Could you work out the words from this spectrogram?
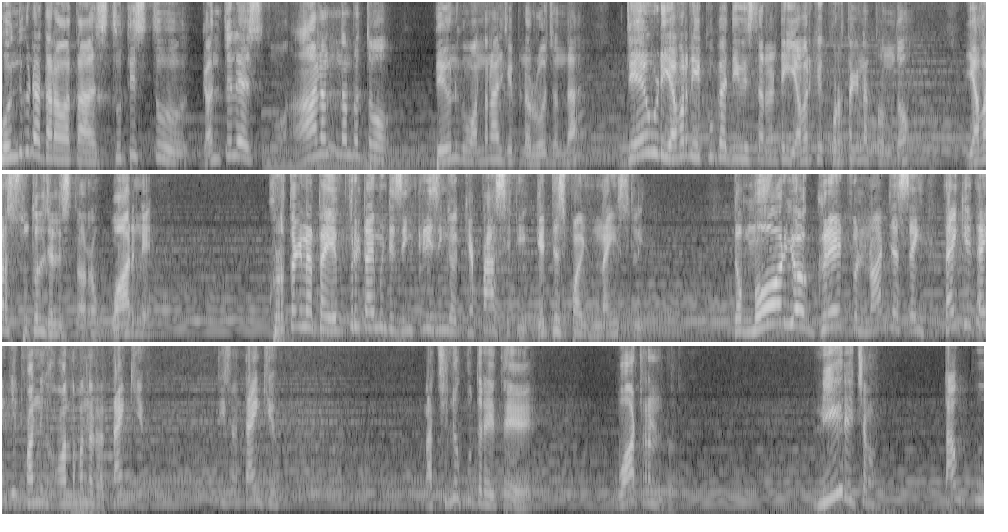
పొందుకున్న తర్వాత స్థుతిస్తూ గంతులేస్తూ ఆనందంతో దేవునికి వందనాలు చెప్పిన రోజు ఉందా దేవుడు ఎవరిని ఎక్కువగా దీవిస్తారంటే ఎవరికి కృతజ్ఞత ఉందో ఎవరు స్థుతులు చెల్లిస్తారో వారినే. కృతజ్ఞత every time it is increasing your capacity get this point nicely the more your grateful not just saying thank you thank you కొంత కొంతమంది అంటారు థ్యాంక్ యూ తీసిన థ్యాంక్ యూ నా చిన్న కూతురు అయితే వాటర్ అంటుంది. నీరు ఇచ్చాం. టంకు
